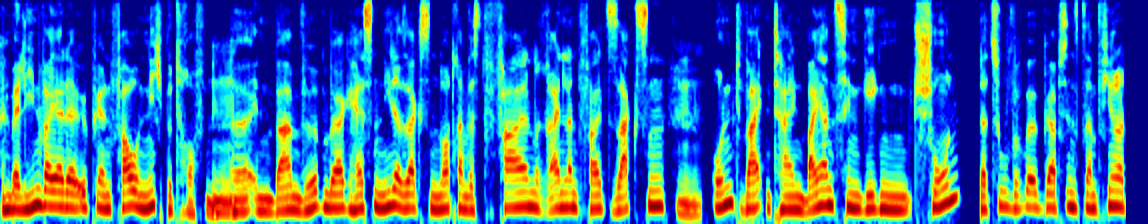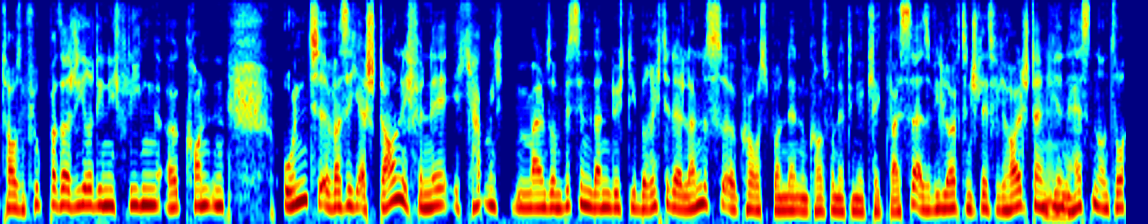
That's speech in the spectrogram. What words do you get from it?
In Berlin war ja der ÖPNV nicht betroffen. Mhm. Äh, in Baden-Württemberg, Hessen, Niedersachsen, Nordrhein-Westfalen, Rheinland Rheinland-Pfalz, Sachsen mhm. und weiten Teilen Bayerns hingegen schon. Dazu gab es insgesamt 400.000 Flugpassagiere, die nicht fliegen äh, konnten. Und äh, was ich erstaunlich finde, ich habe mich mal so ein bisschen dann durch die Berichte der Landeskorrespondenten und Korrespondentinnen geklickt, weißt du, also wie läuft es in Schleswig-Holstein, mhm. wie in. Hessen und so.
